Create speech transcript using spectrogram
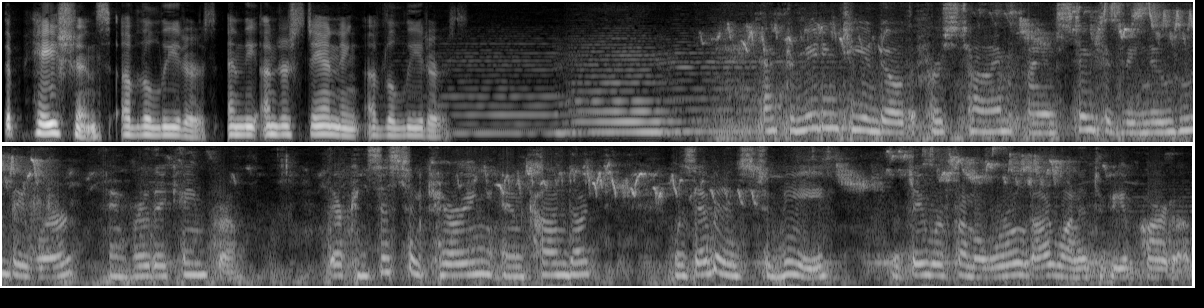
the patience of the leaders and the understanding of the leaders. After meeting Ti and Do the first time, I instinctively knew who they were and where they came from. Their consistent caring and conduct was evidence to me that they were from a world I wanted to be a part of.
